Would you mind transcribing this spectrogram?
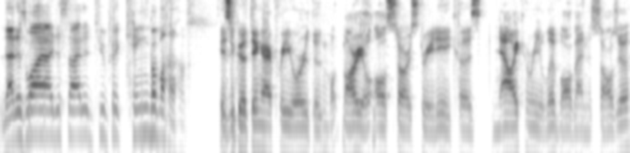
that is why I decided to pick King Bob-omb. It's a good thing I pre-ordered the Mario All Stars 3D because now I can relive all that nostalgia.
